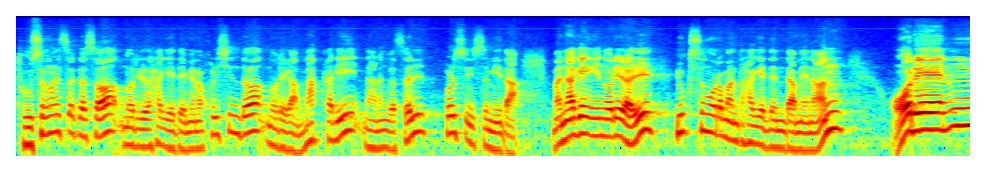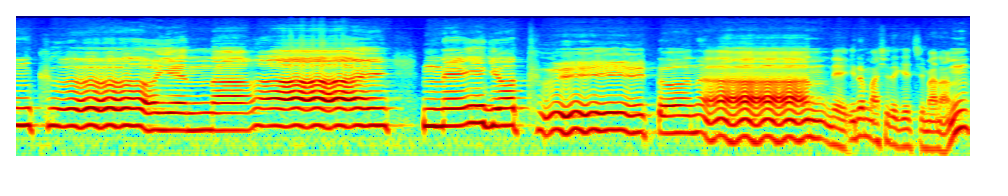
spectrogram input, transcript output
두성을 섞어서 노래를 하게 되면 훨씬 더 노래가 맛깔이 나는 것을 볼 수 있습니다. 만약에 이 노래를 육성으로만 하게 된다면은 오랜 그 옛날 내 곁을 떠난 네 이런 맛이 되겠지만은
